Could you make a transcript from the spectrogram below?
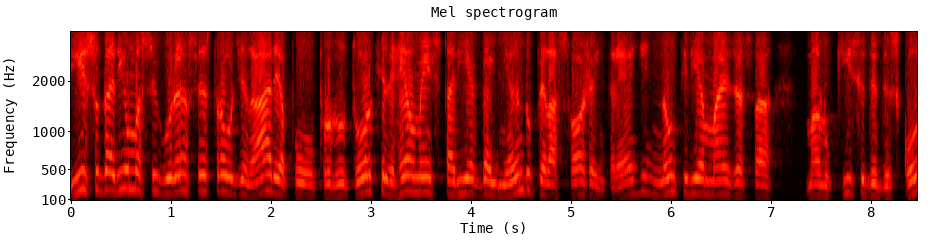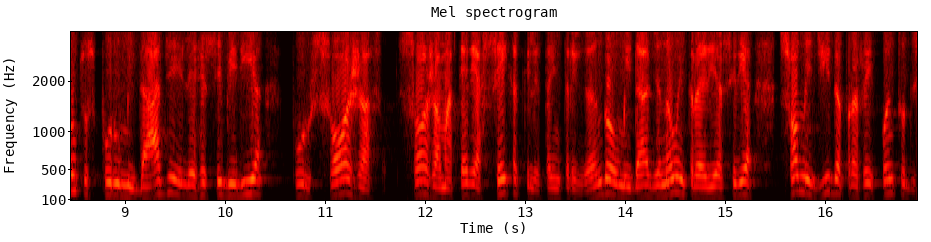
E isso daria uma segurança extraordinária para o produtor, que ele realmente estaria ganhando pela soja entregue, não teria mais essa maluquice de descontos por umidade, ele receberia por soja, soja, matéria seca que ele está entregando, a umidade não entraria, seria só medida para ver quanto de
